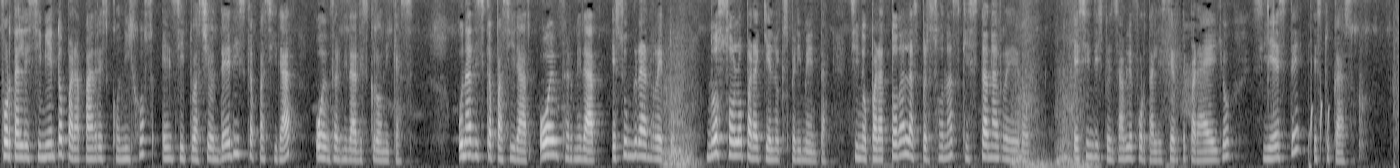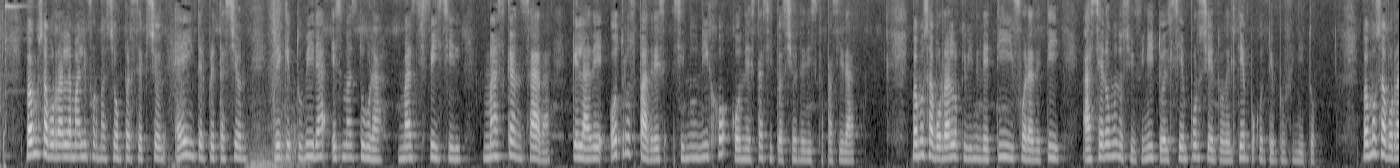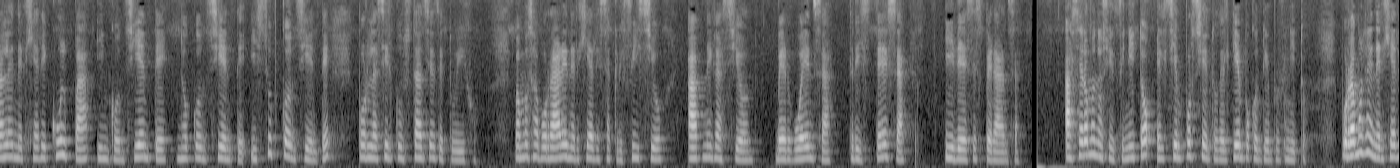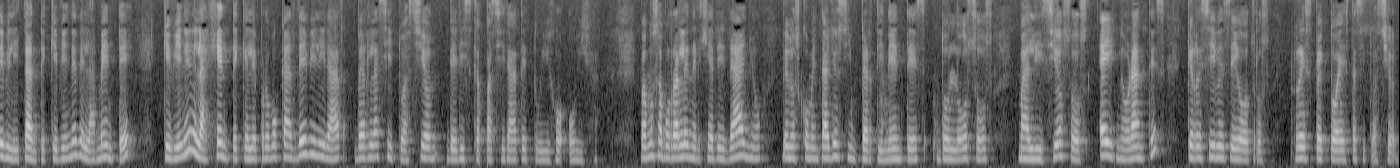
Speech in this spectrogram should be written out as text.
Fortalecimiento para padres con hijos en situación de discapacidad o enfermedades crónicas. Una discapacidad o enfermedad es un gran reto, no solo para quien lo experimenta, sino para todas las personas que están alrededor. Es indispensable fortalecerte para ello si este es tu caso. Vamos a borrar la mala información, percepción e interpretación de que tu vida es más dura, más difícil, más cansada que la de otros padres sin un hijo con esta situación de discapacidad. Vamos a borrar lo que viene de ti y fuera de ti, a cero menos infinito, el 100% del tiempo con tiempo infinito. Vamos a borrar la energía de culpa inconsciente, no consciente y subconsciente por las circunstancias de tu hijo. Vamos a borrar energía de sacrificio, abnegación, vergüenza, tristeza y desesperanza a cero menos infinito el 100% del tiempo con tiempo infinito. Borramos la energía debilitante que viene de la mente, que viene de la gente que le provoca debilidad ver la situación de discapacidad de tu hijo o hija. Vamos a borrar la energía de daño de los comentarios impertinentes, dolosos, maliciosos e ignorantes que recibes de otros respecto a esta situación.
